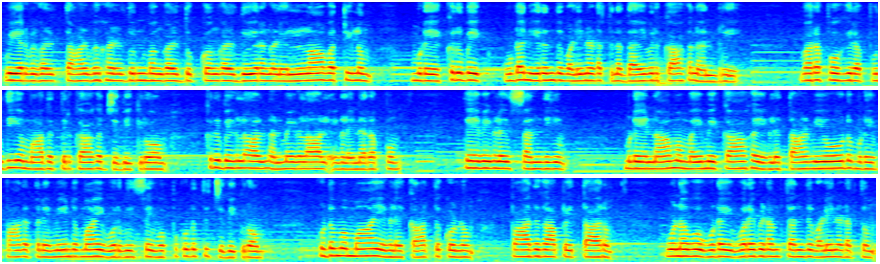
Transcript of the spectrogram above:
உயர்வுகள் தாழ்வுகள் துன்பங்கள் துக்கங்கள் துயரங்கள் எல்லாவற்றிலும் உம்முடைய கிருபை உடன் இருந்து வழிநடத்தின தயவிற்காக நன்றி. வரப்போகிற புதிய மாதத்திற்காக ஜெபிக்கிறோம். கிருபைகளால் நன்மைகளால் எங்களை நிரப்பும். தேவைகளை சந்தியும். உடைய நாம மகிமைக்காக எங்களை தாழ்மையோடு உடைய பாதத்தில் மீண்டுமாய் ஒரு விசை ஒப்பு கொடுத்து ஜெபிக்கிறோம். குடும்பமாய் எங்களை காத்துக்கொள்ளும் பாதுகாப்பை தாரும் உணவு உடை உறைவிடம் தந்து வழிநடத்தும்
